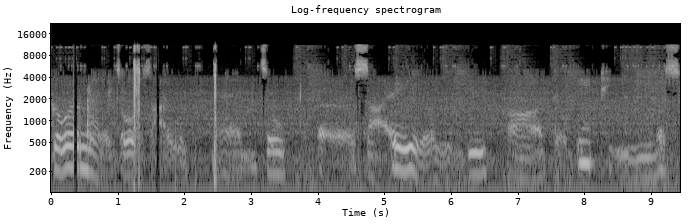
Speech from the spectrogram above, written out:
Go on mental asylum. Mental asylum. You are the penis.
